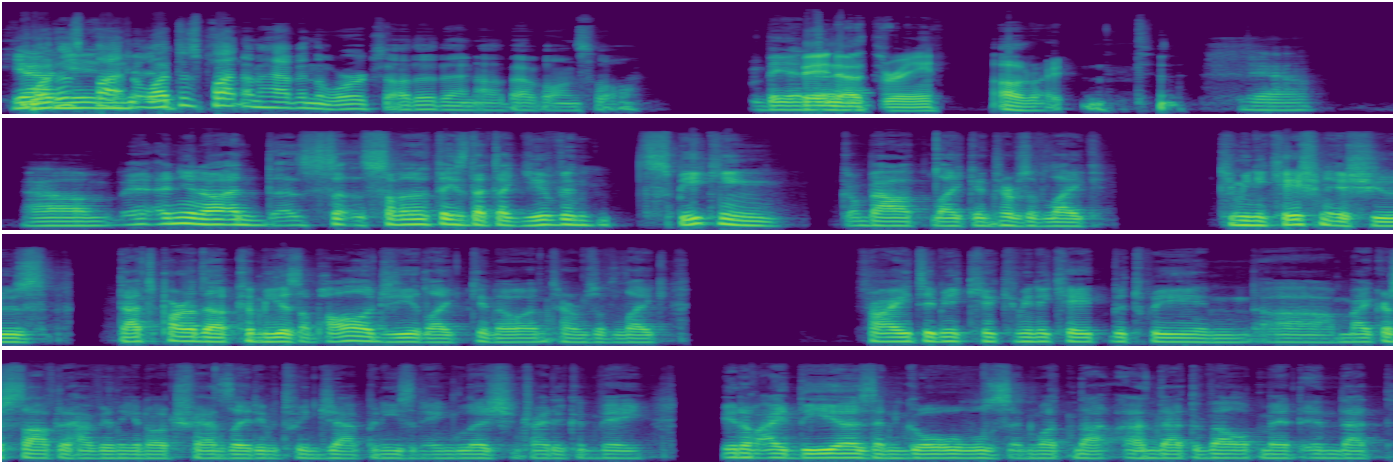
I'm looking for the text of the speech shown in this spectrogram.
Yeah, what does, Plat- what does Platinum have in the works other than uh, Babylon's Fall? Bayonetta 3. Oh, right. yeah. Um, and, and, you know, and uh, so, some of the things that like you've been speaking about, like in terms of like communication issues, that's part of the Kamiya's apology, like you know, in terms of like trying to make, communicate between uh, Microsoft and having you know translating between Japanese and English and trying to convey you know ideas and goals and whatnot on that development in that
